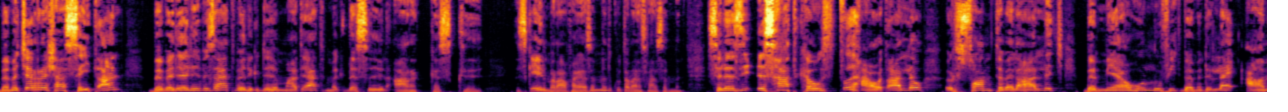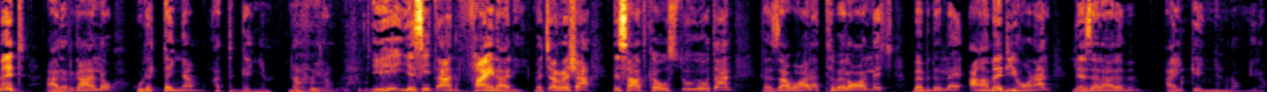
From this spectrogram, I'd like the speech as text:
በመጨረሻ ሰይጣን በበደልህ ብዛት በንግድህም ኃጢአት መቅደስህን አረከስክ ሕዝቅኤል ምዕራፍ 28 ቁጥር 18 ስለዚህ እሳት ከውስጥህ አወጣለሁ እርሷም ትበላሃለች በሚያዩ ሁሉ ፊት በምድር ላይ አመድ አደርግሃለሁ ሁለተኛም አትገኝም ነው የሚለው። ይሄ የሴጣን finally መጨረሻ እሳት ከውስጡ ይወጣል ከዛ በኋላ ትበላዋለች በምድር ላይ አመድ ይሆናል ለዘላለምም አይገኝም ነው የሚለው።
